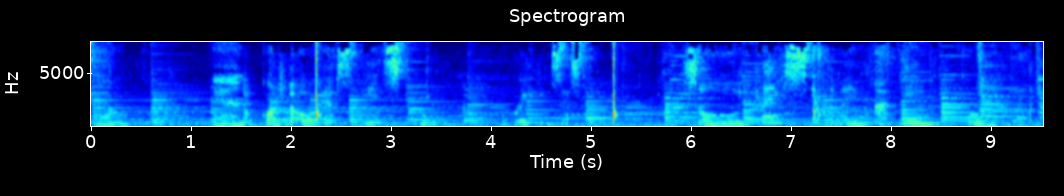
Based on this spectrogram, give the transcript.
3 cell. And of course the OS is Chrome operating system. So, guys, ito na yung ating product.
